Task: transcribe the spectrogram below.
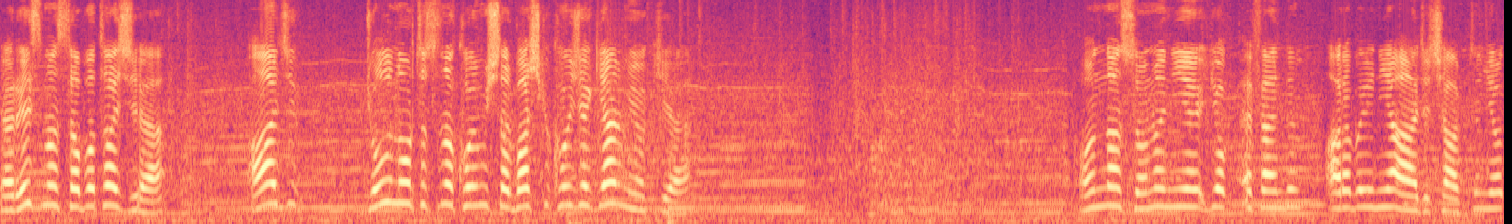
Ya resmen sabotaj ya. Ağacı yolun ortasına koymuşlar. Başka koyacak yer mi yok ya? Ondan sonra niye yok efendim arabayı niye ağaca çarptın yok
